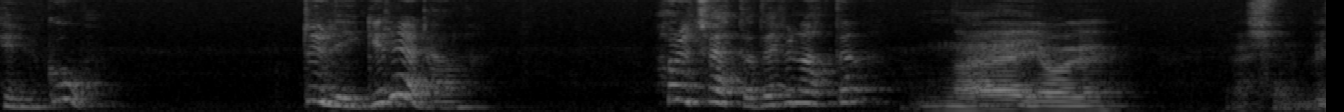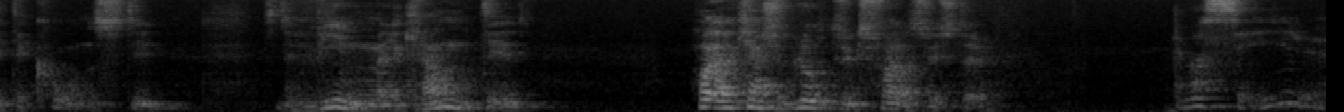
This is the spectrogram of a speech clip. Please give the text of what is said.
Hugo, du ligger redan. Har du tvättat dig för natten? Nej, jag, är- jag känner mig lite konstig. Lite Vimmelkantig. Har jag kanske blodtrycksfall, syster? Men vad säger du?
